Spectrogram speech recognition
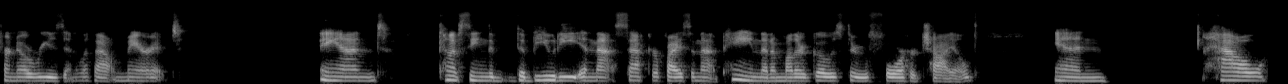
for no reason without merit. And kind of seeing the, the beauty in that sacrifice and that pain that a mother goes through for her child. And how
